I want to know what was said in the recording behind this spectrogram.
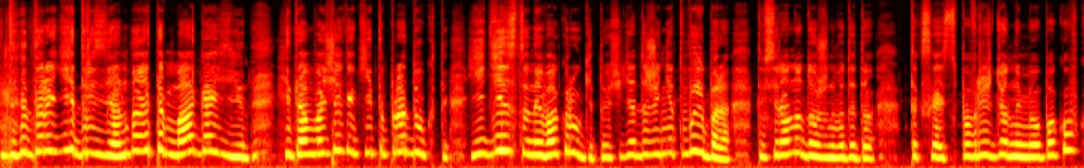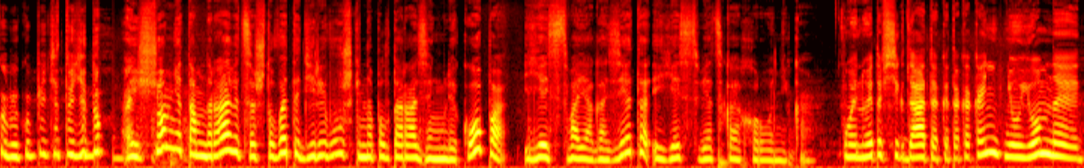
дорогие друзья, ну, это магазин. И там вообще какие-то продукты. Единственные в округе. То есть у тебя даже нет выбора. Ты все равно должен вот это, так сказать, с поврежденными упаковками купить эту еду. А еще мне там нравится, что в этой деревушке на полтора землекопа есть своя газета и есть светская хроника. Ой, ну это всегда так. Это какая-нибудь неуемная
